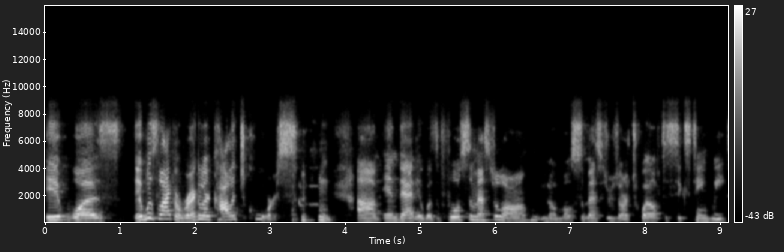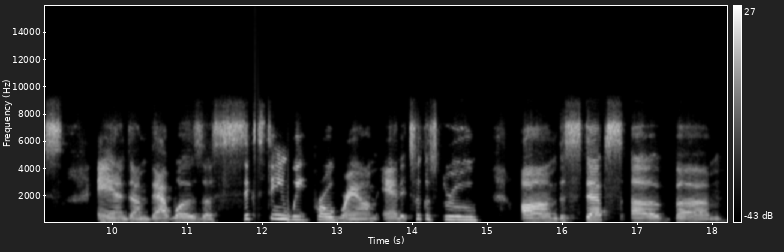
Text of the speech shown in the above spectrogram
it was it was like a regular college course um, in that it was a full semester long. You know most semesters are 12 to 16 weeks. And um, that was a 16 week program and it took us through um, the steps of um,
